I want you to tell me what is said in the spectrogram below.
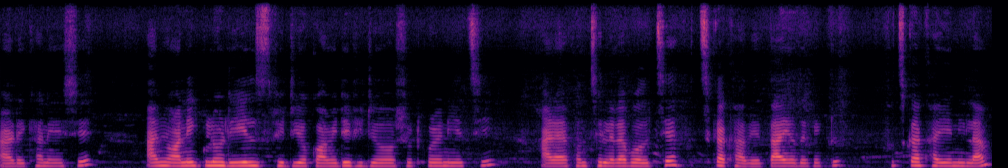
আর এখানে এসে আমি অনেকগুলো reels video comedy video shoot করে নিয়েছি। আর এখন ছেলেরা বলছে, ফুচকা খাবে। তাই ওদেরকে একটু ফুচকা খাইয়ে নিলাম।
